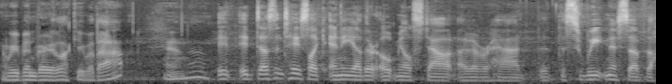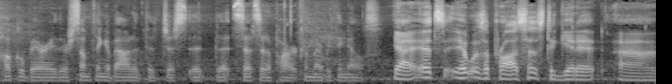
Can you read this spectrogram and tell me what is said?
and we've been very lucky with that. And uh, It, it doesn't taste like any other oatmeal stout I've ever had. The, the sweetness of the huckleberry, there's something about it that just that, that sets it apart from everything else. Yeah, it's it was a process to get it uh,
